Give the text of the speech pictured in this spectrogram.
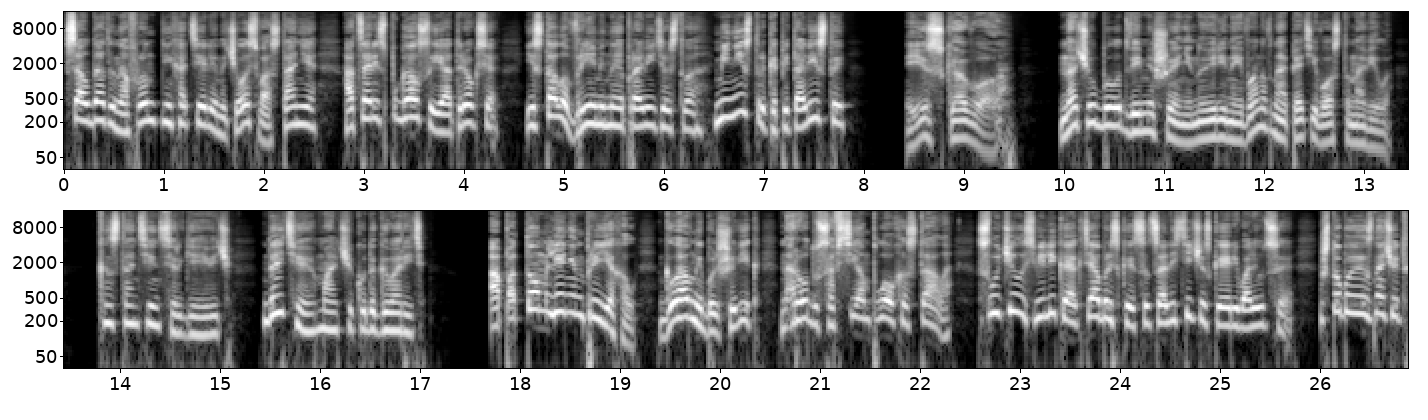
Солдаты на фронт не хотели, началось восстание, а царь испугался и отрекся, и стало временное правительство, министры, капиталисты. «Из кого?» Начал было две мишени, но Ирина Ивановна опять его остановила. «Константин Сергеевич, дайте мальчику договорить». А потом Ленин приехал, главный большевик, народу совсем плохо стало. Случилась Великая Октябрьская социалистическая революция, чтобы, значит,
